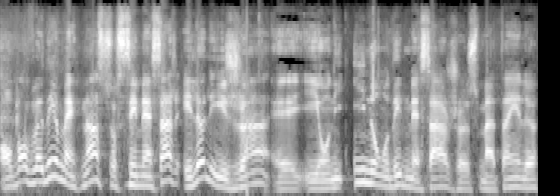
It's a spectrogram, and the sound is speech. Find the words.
on va revenir maintenant sur ces messages. Et là, les gens, euh, et on est inondé de messages euh, ce matin, là,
